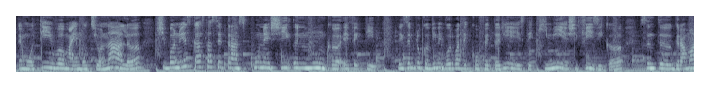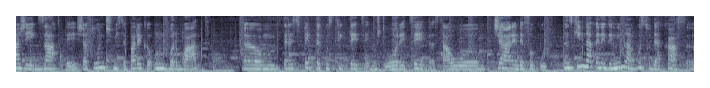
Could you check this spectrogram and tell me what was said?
emotivă, mai emoțională și bănuiesc că asta se transpune și în muncă, efectiv. De exemplu, când vine vorba de cofetărie, este chimie și fizică, sunt uh, gramaje exacte și atunci mi se pare că un bărbat um, respectă cu strictețe, nu știu, o rețetă sau uh, ce are de făcut. În schimb, dacă ne gândim la gustul de acasă,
